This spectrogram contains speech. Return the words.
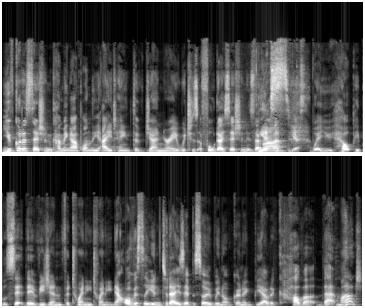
you've got a session coming up on the 18th of January, which is a full day session, is that Yes, right? yes. Where you help people set their vision for 2020. Now, obviously, in today's episode, we're not going to be able to cover that much,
